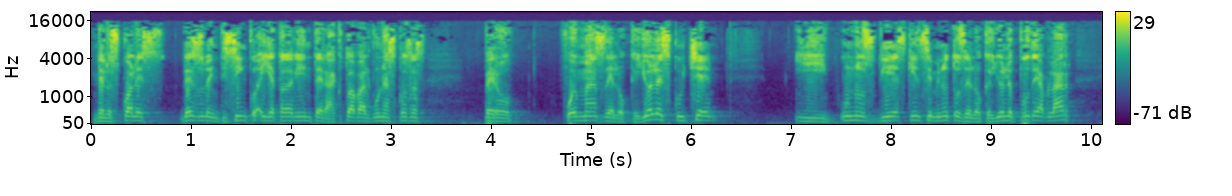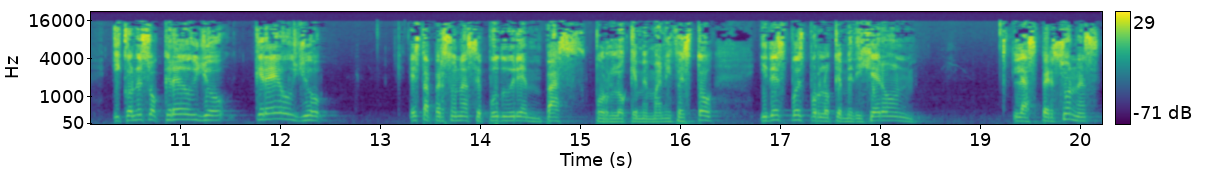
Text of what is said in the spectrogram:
de los cuales, de esos 25, ella todavía interactuaba algunas cosas, pero fue más de lo que yo le escuché y unos 10, 15 minutos de lo que yo le pude hablar y con eso creo yo, creo yo, esta persona se pudo ir en paz por lo que me manifestó y después por lo que me dijeron las personas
